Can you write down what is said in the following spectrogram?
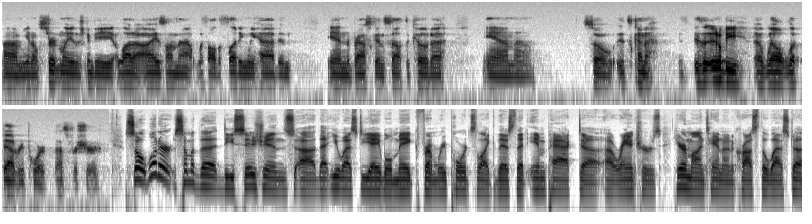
Um, you know, certainly there's going to be a lot of eyes on that with all the flooding we had in in Nebraska and South Dakota, and uh, so it's kind of it'll be a well looked at report, that's for sure. So, what are some of the decisions uh, that USDA will make from reports like this that impact uh, uh, ranchers here in Montana and across the West? Uh,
